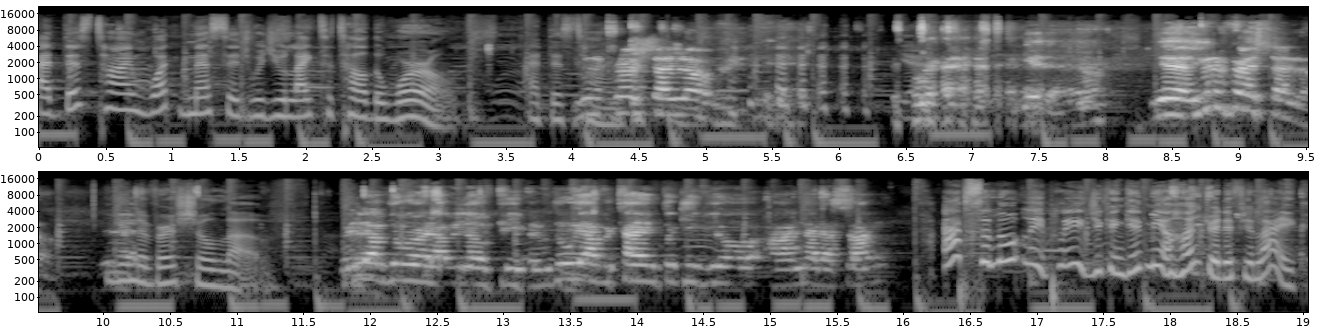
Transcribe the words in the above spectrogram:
at this time, what message would you like to tell the world at this time? Universal love. Yeah. Yeah, yeah, universal love. Universal love. We love the world and we love people. Do we have time to give you another song? Absolutely. Please, you can give me a hundred if you like.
